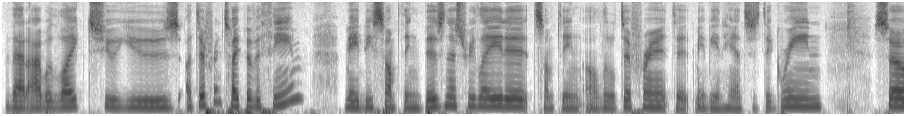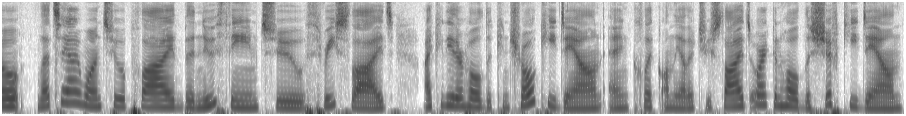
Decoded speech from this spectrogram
that I would like to use a different type of a theme, maybe something business related, something a little different that maybe enhances the green. So let's say I want to apply the new theme to three slides. I could either hold the control key down and click on the other two slides, or I can hold the shift key down,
